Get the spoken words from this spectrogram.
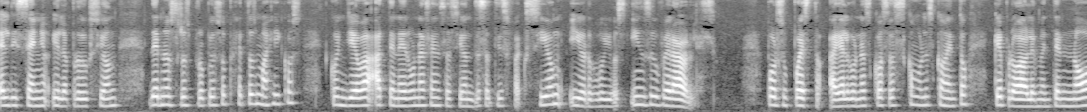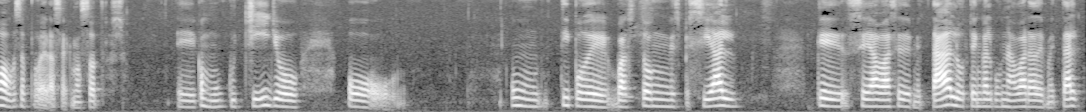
El diseño y la producción de nuestros propios objetos mágicos conlleva a tener una sensación de satisfacción y orgullos insuperables. Por supuesto, hay algunas cosas, como les comento, que probablemente no vamos a poder hacer nosotros, eh, como un cuchillo o un tipo de bastón especial que sea base de metal o tenga alguna vara de metal.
